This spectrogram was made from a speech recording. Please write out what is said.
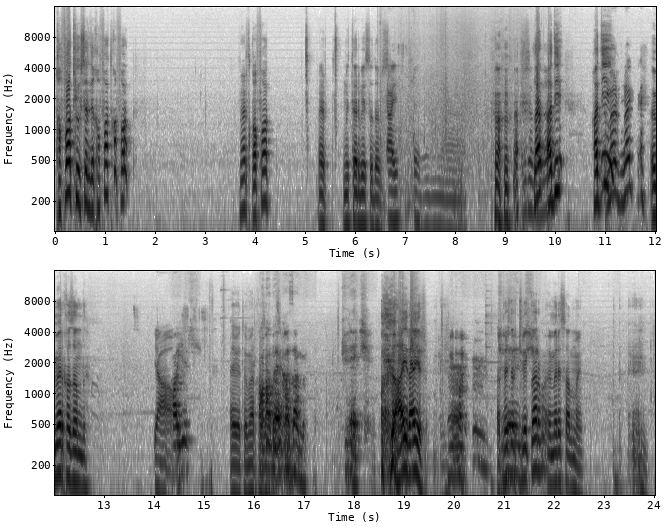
Kafa at Köksal diye kafa at kafa at. Mert kafa at. Cık. Mert ne terbiyesiz adamsın. Ya sikerim ya. Lan hadi. Hadi. Ömer bırak. Ömer kazandı. Ya. Hayır. Evet Ömer Ama kazandı. ben kazandım. Kürek. hayır hayır. Arkadaşlar kürek var mı? Ömer'e salmayın.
